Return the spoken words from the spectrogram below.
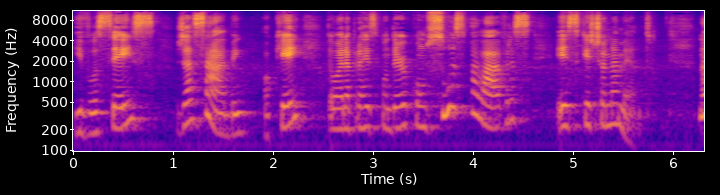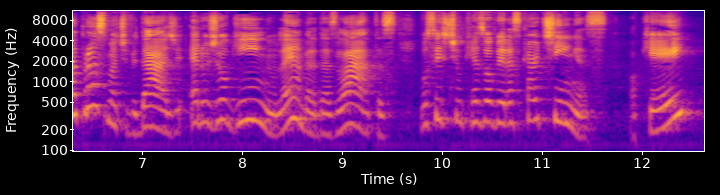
E vocês já sabem, ok? Então era para responder com suas palavras esse questionamento. Na próxima atividade era o joguinho, lembra das latas? Vocês tinham que resolver as cartinhas, ok?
